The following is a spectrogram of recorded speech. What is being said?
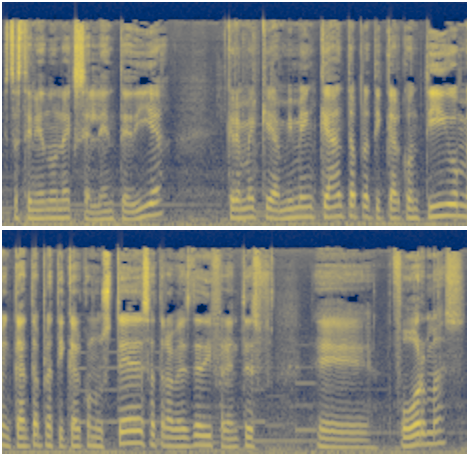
estés teniendo un excelente día. Créeme que a mí me encanta platicar contigo, me encanta platicar con ustedes a través de diferentes eh, formas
